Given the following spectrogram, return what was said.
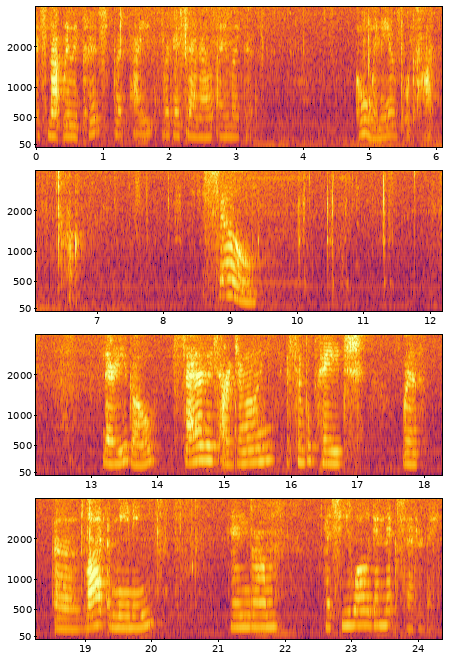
it's not really crisp, but I, like I said, I, I like that. Oh, my nails look hot. so, there you go. Saturdays are journaling, a simple page with a lot of meaning. And um, I see you all again next Saturday.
